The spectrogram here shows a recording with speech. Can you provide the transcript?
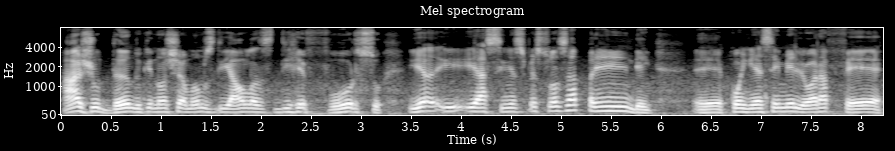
ajudando que nós chamamos de aulas de reforço, e, e, e assim as pessoas aprendem, é, conhecem melhor a fé.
